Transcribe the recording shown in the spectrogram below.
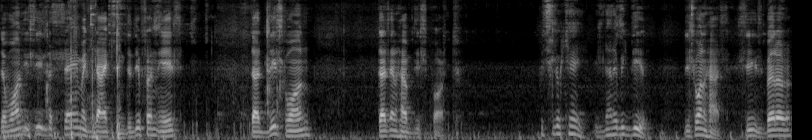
The one you see is the same exact thing. The difference is that this one doesn't have this part, which is okay. It's not a big deal. This one has. See, it's better.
